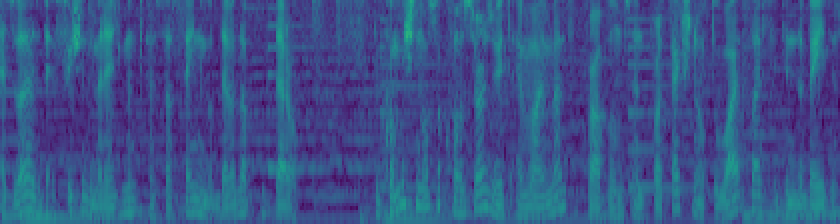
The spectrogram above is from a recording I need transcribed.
as well as the efficient management and sustainable development thereof. The Commission also concerns with environmental problems and protection of the wildlife within the basin.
